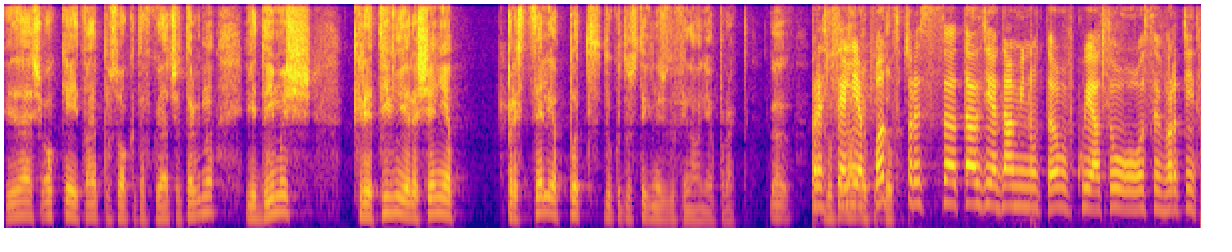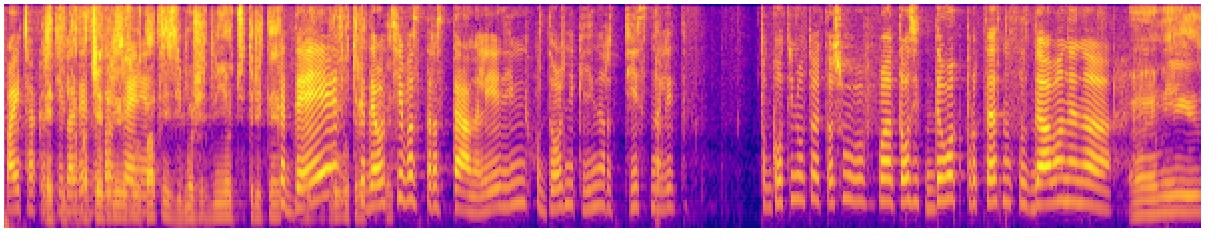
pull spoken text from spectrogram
и да кажеш, окей, това е посоката, в която ще тръгна и да имаш креативни решения през целия път, докато стигнеш до финалния проект. А, През целия път, продукт. през тази една минута, в която се върти това и чакаш Е, ти излезе четири изображението. резултата и взимаш един от четирите. Къде, друго, къде отива страстта, нали? Един художник, един артист, нали? То готиното е точно в този дълъг процес на създаване на... Ами,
